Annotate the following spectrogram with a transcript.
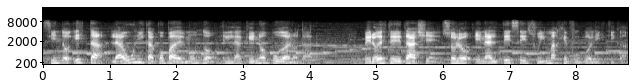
siendo esta la única Copa del Mundo en la que no pudo anotar. Pero este detalle solo enaltece su imagen futbolística,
